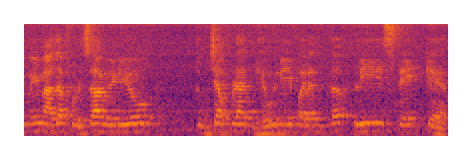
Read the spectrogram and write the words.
मी माझा पुढचा व्हिडिओ तुमच्या पुढ्यात घेऊन येईपर्यंत प्लीज टेक केअर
